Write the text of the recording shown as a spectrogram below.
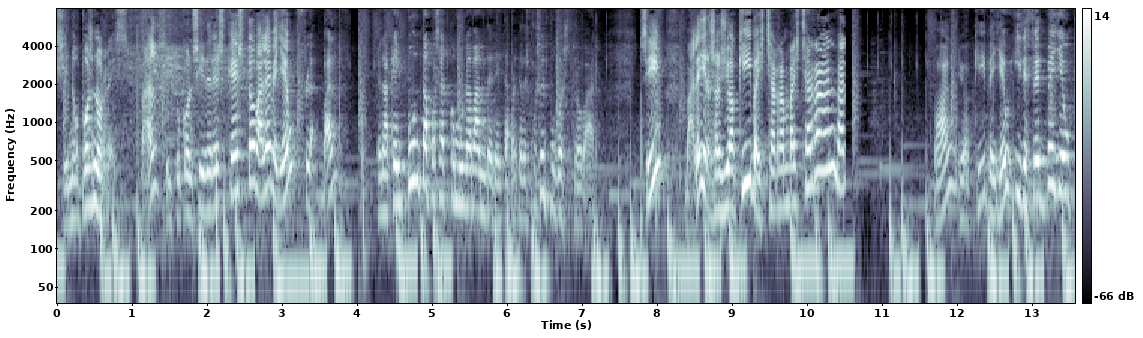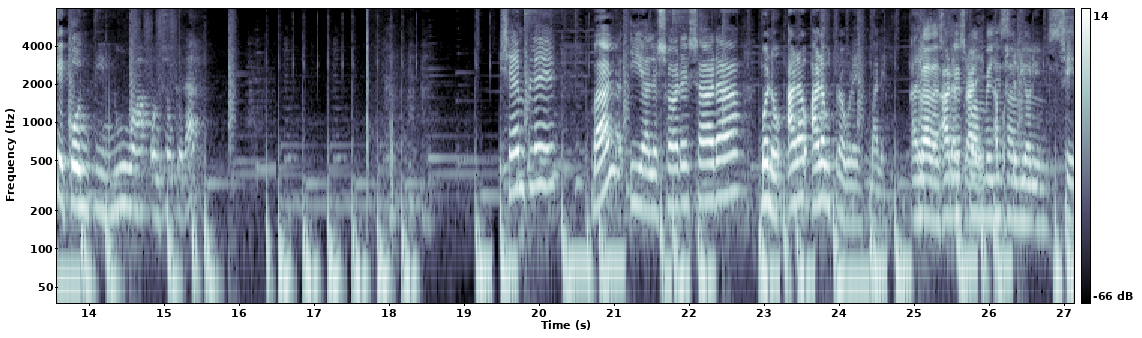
Si no, doncs no res. Val? Si tu consideres que esto, vale, veieu? Val? En aquell punt t'ha posat com una bandereta, perquè després el pugues trobar. Sí? Vale? I aleshores jo aquí vaig xerrant, vaig xerrant, val? Val? Jo aquí, veieu? I de fet veieu que continua on s'heu quedat? exemple, val? i aleshores ara... Bueno, ara, ara ho trauré, vale. Ara, Clar, ara ho trauré, quan a posteriori. els- Sí.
